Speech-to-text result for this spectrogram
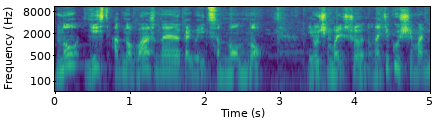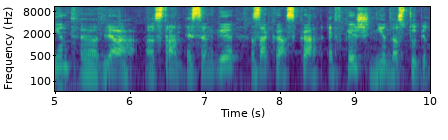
Но есть одно важное, как говорится, но-но и очень большое. Но на текущий момент э, для э, стран СНГ заказ карт AdCash недоступен.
